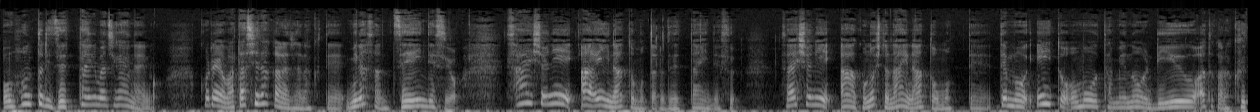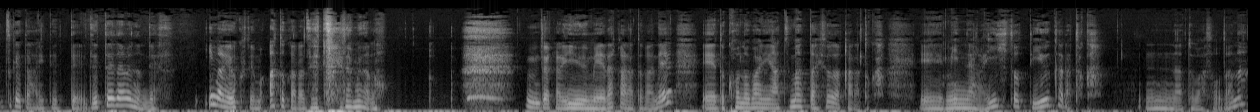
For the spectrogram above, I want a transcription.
本当に絶対に間違いないの。これ私だからじゃなくて皆さん全員ですよ。最初にあいいなと思ったら絶対いいんです。最初にあこの人ないなと思ってでもいいと思うための理由を後からくっつけた相手って絶対ダメなんです。今よくても後から絶対ダメなの。だから有名だからとかね、えー、とこの場に集まった人だからとか、えーみんながいい人って言うからとか、うん、あとはそうだな、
